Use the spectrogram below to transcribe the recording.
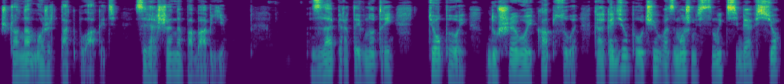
что она может так плакать совершенно по бабье. Запертый внутри теплой душевой капсулы, крокодил получил возможность смыть с себя все,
